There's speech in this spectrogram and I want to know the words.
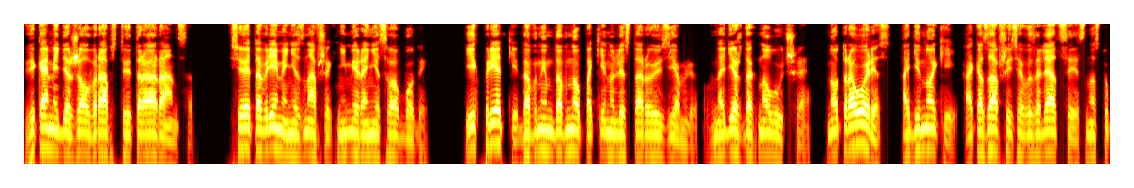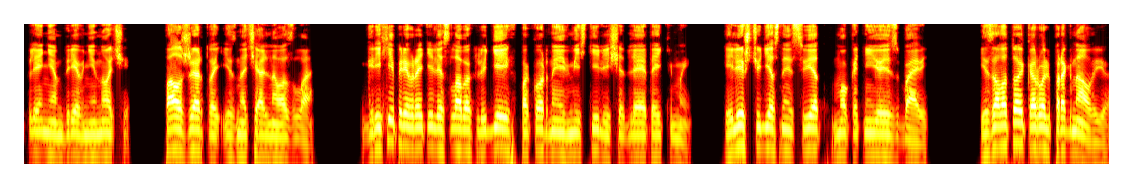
веками держал в рабстве троаранцев, все это время не знавших ни мира, ни свободы. Их предки давным-давно покинули Старую Землю в надеждах на лучшее, но Траорис, одинокий, оказавшийся в изоляции с наступлением Древней Ночи, пал жертвой изначального зла. Грехи превратили слабых людей в покорные вместилища для этой тьмы, и лишь чудесный свет мог от нее избавить. И Золотой Король прогнал ее,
